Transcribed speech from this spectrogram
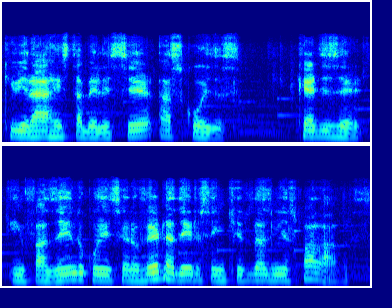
que virá restabelecer as coisas, quer dizer, em fazendo conhecer o verdadeiro sentido das minhas palavras.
